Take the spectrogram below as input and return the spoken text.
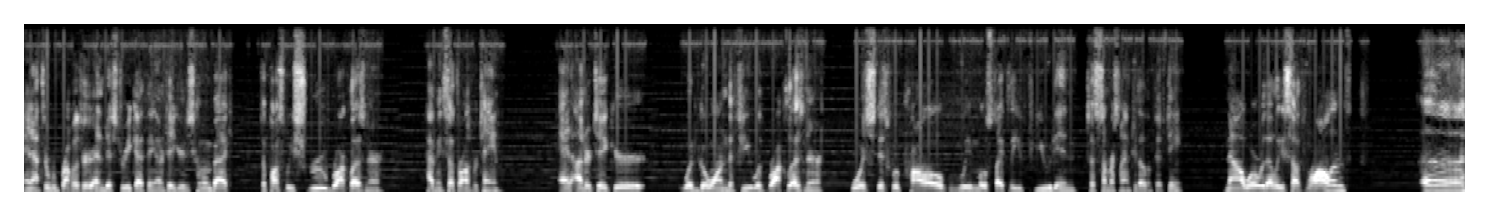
And after Brock Lesnar ended his streak, I think Undertaker is coming back to possibly screw Brock Lesnar, having Seth Rollins retain. And Undertaker would go on the feud with Brock Lesnar, which this would probably most likely feud into SummerSlam 2015. Now, where would that leave Seth Rollins? Uh,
